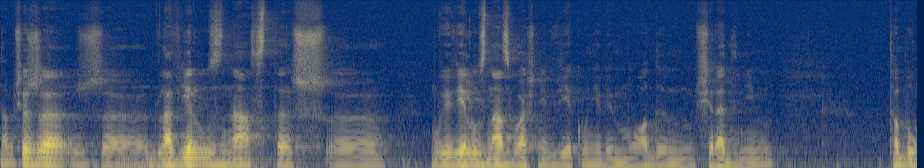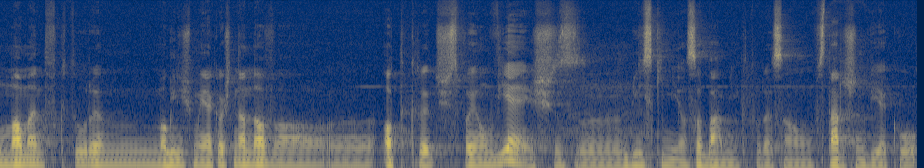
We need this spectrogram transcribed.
No myślę, że, że dla wielu z nas też, mówię wielu z nas właśnie w wieku, nie wiem, młodym, średnim, to był moment, w którym mogliśmy jakoś na nowo odkryć swoją więź z bliskimi osobami, które są w starszym wieku,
